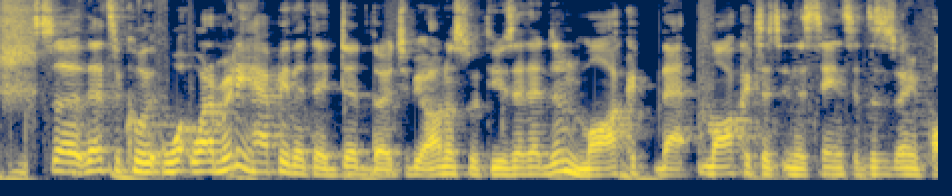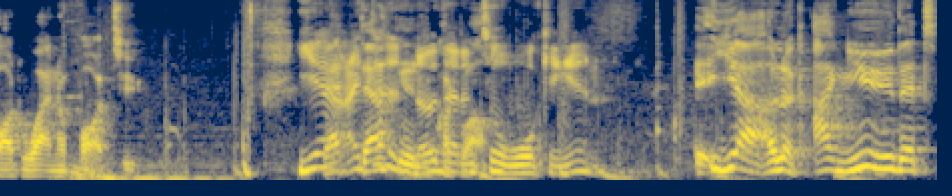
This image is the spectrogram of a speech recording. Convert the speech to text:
So that's a cool. What, what I'm really happy that they did, though, to be honest with you, is that they didn't market that market it in the sense that this is only part one or part two. yeah, That- I that didn't know that well. until walking in. Yeah, look, I knew that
